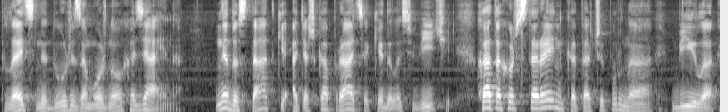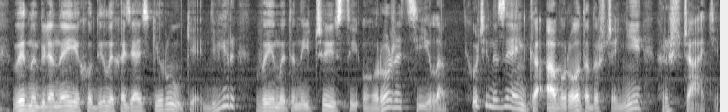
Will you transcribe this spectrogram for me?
плець не дуже заможного хазяїна. Недостатки, а тяжка праця кидалась в вічі. Хата, хоч старенька, та чепурна, біла, видно, біля неї ходили хазяйські руки. Двір виметений, чистий, огорожа ціла, хоч і низенька, а ворота дощані хрещаті.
